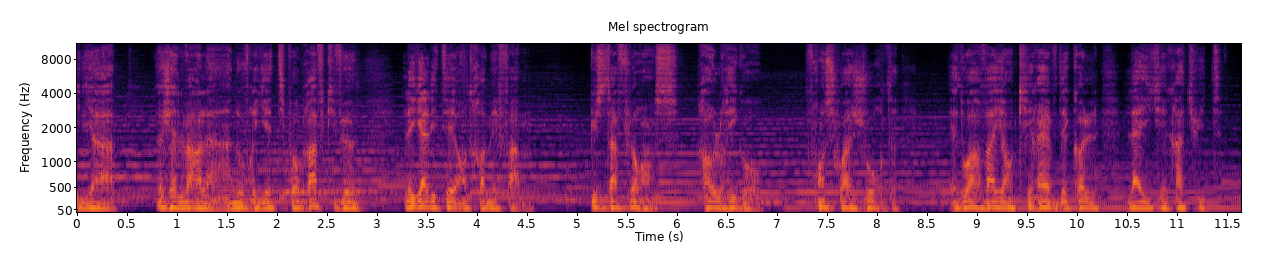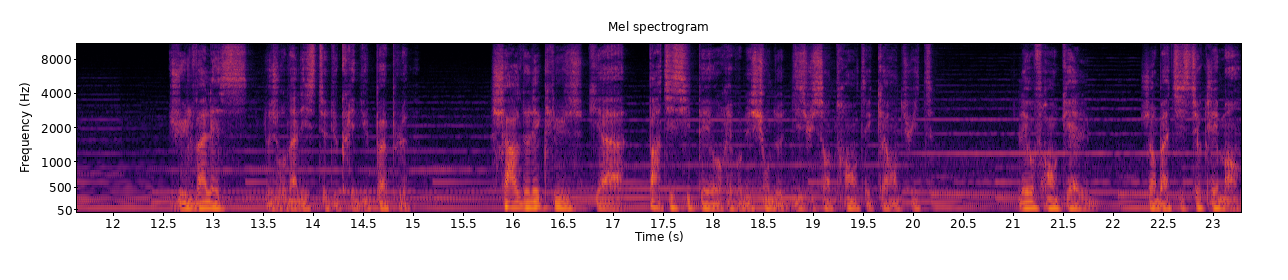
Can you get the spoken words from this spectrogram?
Il y a Eugène Varlin, un ouvrier typographe qui veut l'égalité entre hommes et femmes. Gustave Florence, Raoul Rigaud, François Jourde, Édouard Vaillant qui rêve d'écoles laïques et gratuites. Jules Vallès, le journaliste du Cri du Peuple, Charles de l'Écluse, qui a participé aux révolutions de 1830 et 48, Léo Frankel, Jean-Baptiste Clément.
